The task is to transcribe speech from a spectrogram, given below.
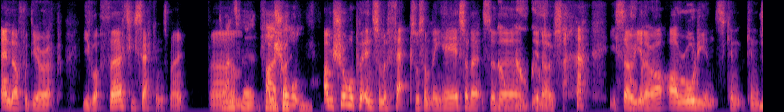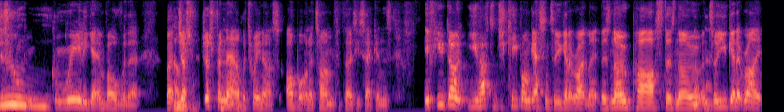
end up with Europe. You've got 30 seconds, mate. to Um, answer five sure we'll- I'm sure we'll put in some effects or something here so that so the you know so, so you know our, our audience can can just can, can really get involved with it. But Oh, just yeah. just for now, between us, I'll put on a timer for 30 seconds. If you don't, you have to just keep on guessing until you get it right, mate. There's no pass. There's no Okay. until you get it right.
